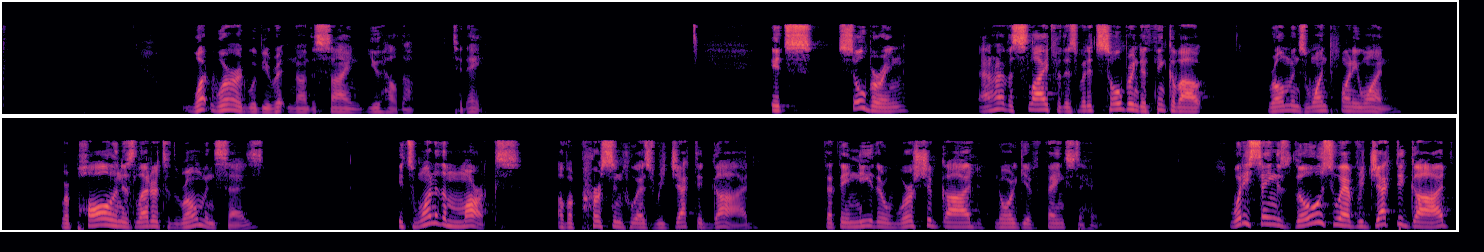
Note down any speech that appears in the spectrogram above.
What word would be written on the sign you held up today? It's sobering. I don't have a slide for this, but it's sobering to think about Romans 121 where Paul in his letter to the Romans says, it's one of the marks of a person who has rejected God that they neither worship God nor give thanks to him. What he's saying is those who have rejected God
